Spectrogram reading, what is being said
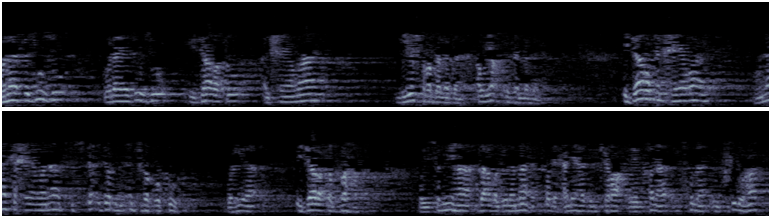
ولا تجوز ولا يجوز إجارة الحيوان ليشرب لبنه أو يأخذ اللبن. إجارة الحيوان هناك حيوانات تستأجر من أجل الركوب وهي إجارة الظهر ويسميها بعض العلماء يصطلح عليها بالكراء ويدخلها يدخلها يدخلها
